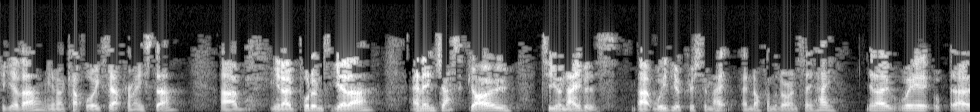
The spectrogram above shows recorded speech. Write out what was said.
together, you know, a couple of weeks out from Easter? Uh, you know, put them together and then just go to your neighbours uh, with your Christian mate and knock on the door and say, hey, you know, we uh,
